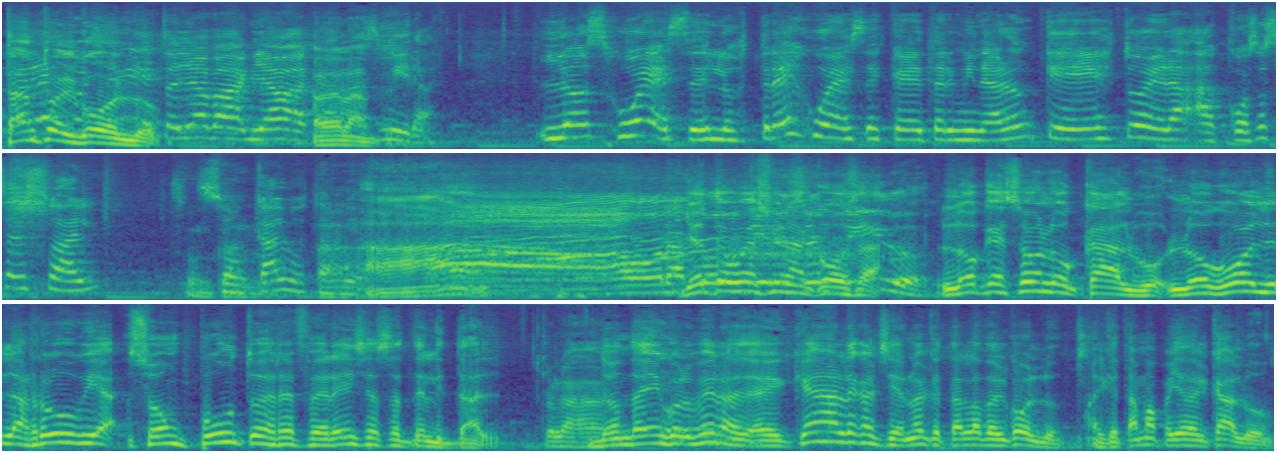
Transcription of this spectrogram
tanto el gordo. esto, Ya va, ya va, Adelante. Mira, los jueces, los tres jueces que determinaron que esto era acoso sexual, son, calvos también. Ah. Ahora Yo te voy a decir una cosa. Lo que son los calvos, los gordos y las rubias son puntos de referencia satelital. Claro. Donde hay un gordo, mira, eh, ¿qué es Ale García? No, el que está al lado del gordo. El que está más para allá del calvo.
